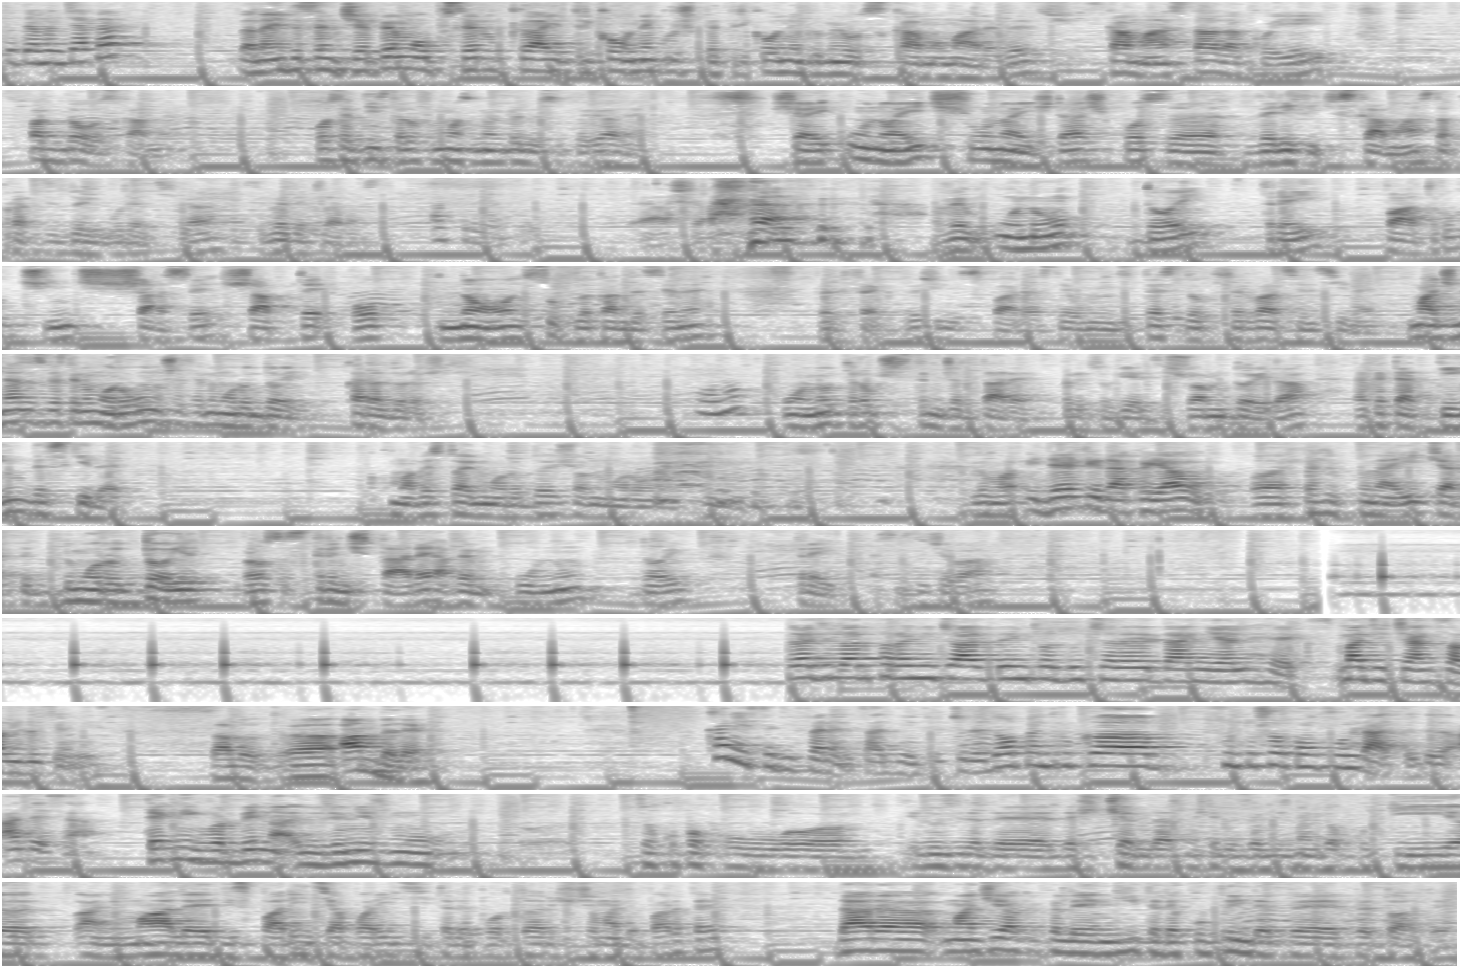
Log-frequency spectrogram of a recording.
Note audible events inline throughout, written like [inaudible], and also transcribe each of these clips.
Putem începe? Dar înainte să începem, observ că ai tricou negru și pe tricou negru meu o scamă mare, vezi? Și scama asta, dacă o iei, se fac două scame. Poți să tinzi, te rog frumos, membrele superioare. Și ai unul aici și unul aici, da? Și poți să verifici scama asta, practic doi bureți, da? Se vede clar asta. Afirmativ. Așa. [laughs] Avem 1, 2, 3, 4, 5, 6, 7, 8, 9, suflă ca în desene. Perfect, vezi și dispare. Asta e un test de observație în sine. Imaginează că este numărul 1 și este numărul 2. Care îl dorești? 1. 1, te rog și strânge tare prețul vieții și eu am 2, da? Dacă te ating, deschide. Acum aveți tu ai numărul 2 și eu am numărul 1. Glumă. [laughs] Ideea este că dacă iau uh, special până aici, iar pe numărul 2 vreau să strângi tare, avem 1, 2, 3. Ai să zic ceva? Dragilor, fără nicio altă introducere, Daniel Hex, magician sau iluzionist. Salut! Uh, ambele. Care este diferența dintre cele două? Pentru că sunt ușor confundate de adesea. Tehnic vorbind, iluzionismul uh, se ocupă cu uh, iluziile de, de scenă, de numește iluzionism, adică cutii, uh, animale, dispariții, apariții, teleportări și așa mai departe. Dar uh, magia cred că le înghite, le cuprinde pe, pe toate.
